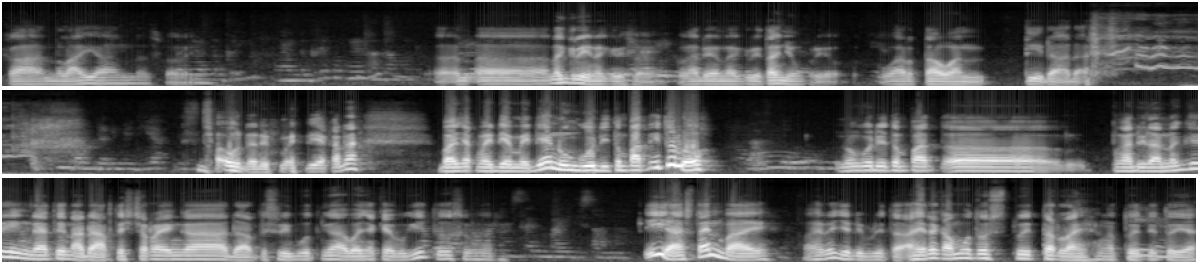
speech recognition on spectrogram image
ikan, nelayan dan sebagainya. Negeri. Eh, eh, negeri negeri sorry. pengadilan negeri Tanjung Priok wartawan tidak ada Jauh dari media. karena banyak media-media nunggu di tempat itu loh nunggu di tempat eh, pengadilan negeri ngeliatin ada artis cerai nggak ada artis ribut nggak banyak kayak begitu sebenarnya iya standby akhirnya jadi berita akhirnya kamu terus Twitter lah ya, nge-tweet Iya. itu ya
